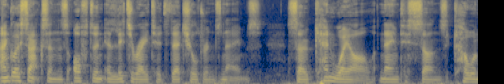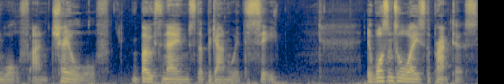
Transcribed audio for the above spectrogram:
Anglo Saxons often alliterated their children's names, so Cenwaeal named his sons Coenwulf and Ceolwulf, both names that began with C. It wasn't always the practice,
